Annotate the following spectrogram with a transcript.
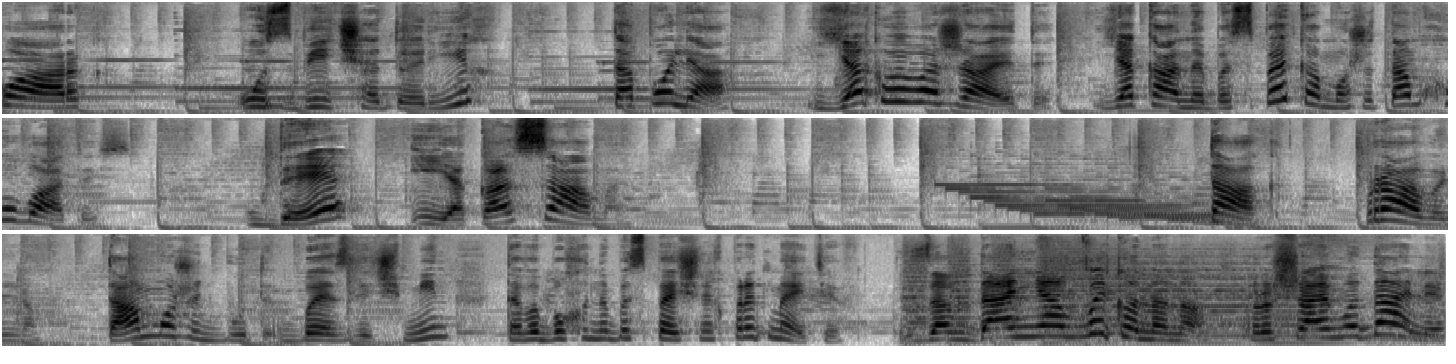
парк, узбіччя доріг та поля. Як ви вважаєте, яка небезпека може там ховатись? Де і яка саме? Так, правильно, там можуть бути безліч мін та вибухонебезпечних предметів. Завдання виконано! Рушаємо далі.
